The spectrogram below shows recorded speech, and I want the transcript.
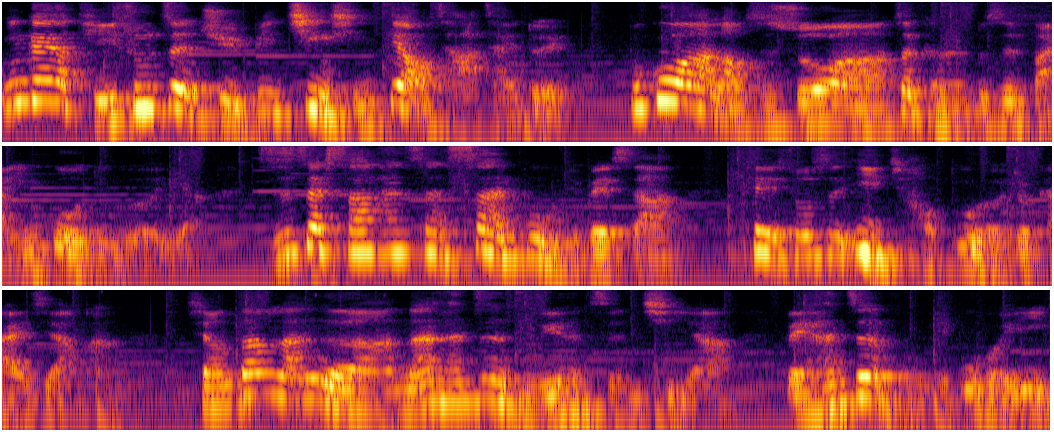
应该要提出证据并进行调查才对。不过啊，老实说啊，这可能不是反应过度而已啊，只是在沙滩上散步也被杀，可以说是一脚不合就开枪啊。想当然尔啊，南韩政府也很生气啊，北韩政府也不回应，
